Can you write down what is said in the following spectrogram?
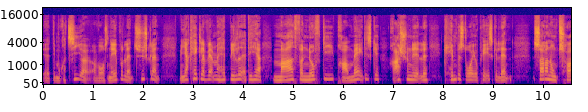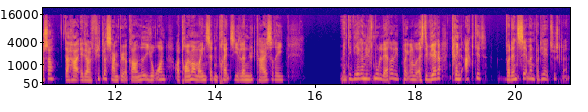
et demokrati og, og vores naboland, Tyskland. Men jeg kan ikke lade være med at have et billede af det her meget fornuftige, pragmatiske, rationelle, kæmpestore europæiske land. Så er der nogle tosser, der har Adolf Hitler sangbøger gravet ned i jorden og drømmer om at indsætte en prins i et eller andet nyt kejseri. Men det virker en lille smule latterligt på en eller anden måde. Altså det virker grinagtigt. Hvordan ser man på det her i Tyskland?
